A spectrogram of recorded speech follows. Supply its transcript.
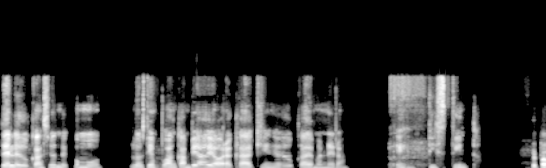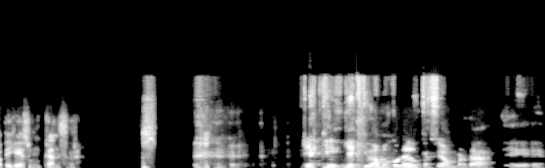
de la educación, de cómo los tiempos han cambiado y ahora cada quien educa de manera eh, distinta. papi que es un cáncer. y, aquí, y aquí vamos con la educación, ¿verdad? Eh,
